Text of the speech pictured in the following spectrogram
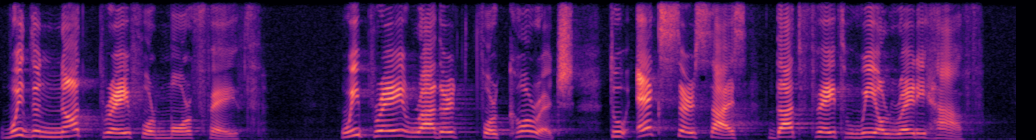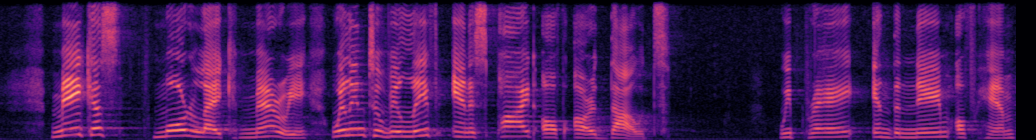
we do not pray for more faith. We pray rather for courage to exercise that faith we already have. Make us more like Mary, willing to believe in spite of our doubts. We pray in the name of Him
